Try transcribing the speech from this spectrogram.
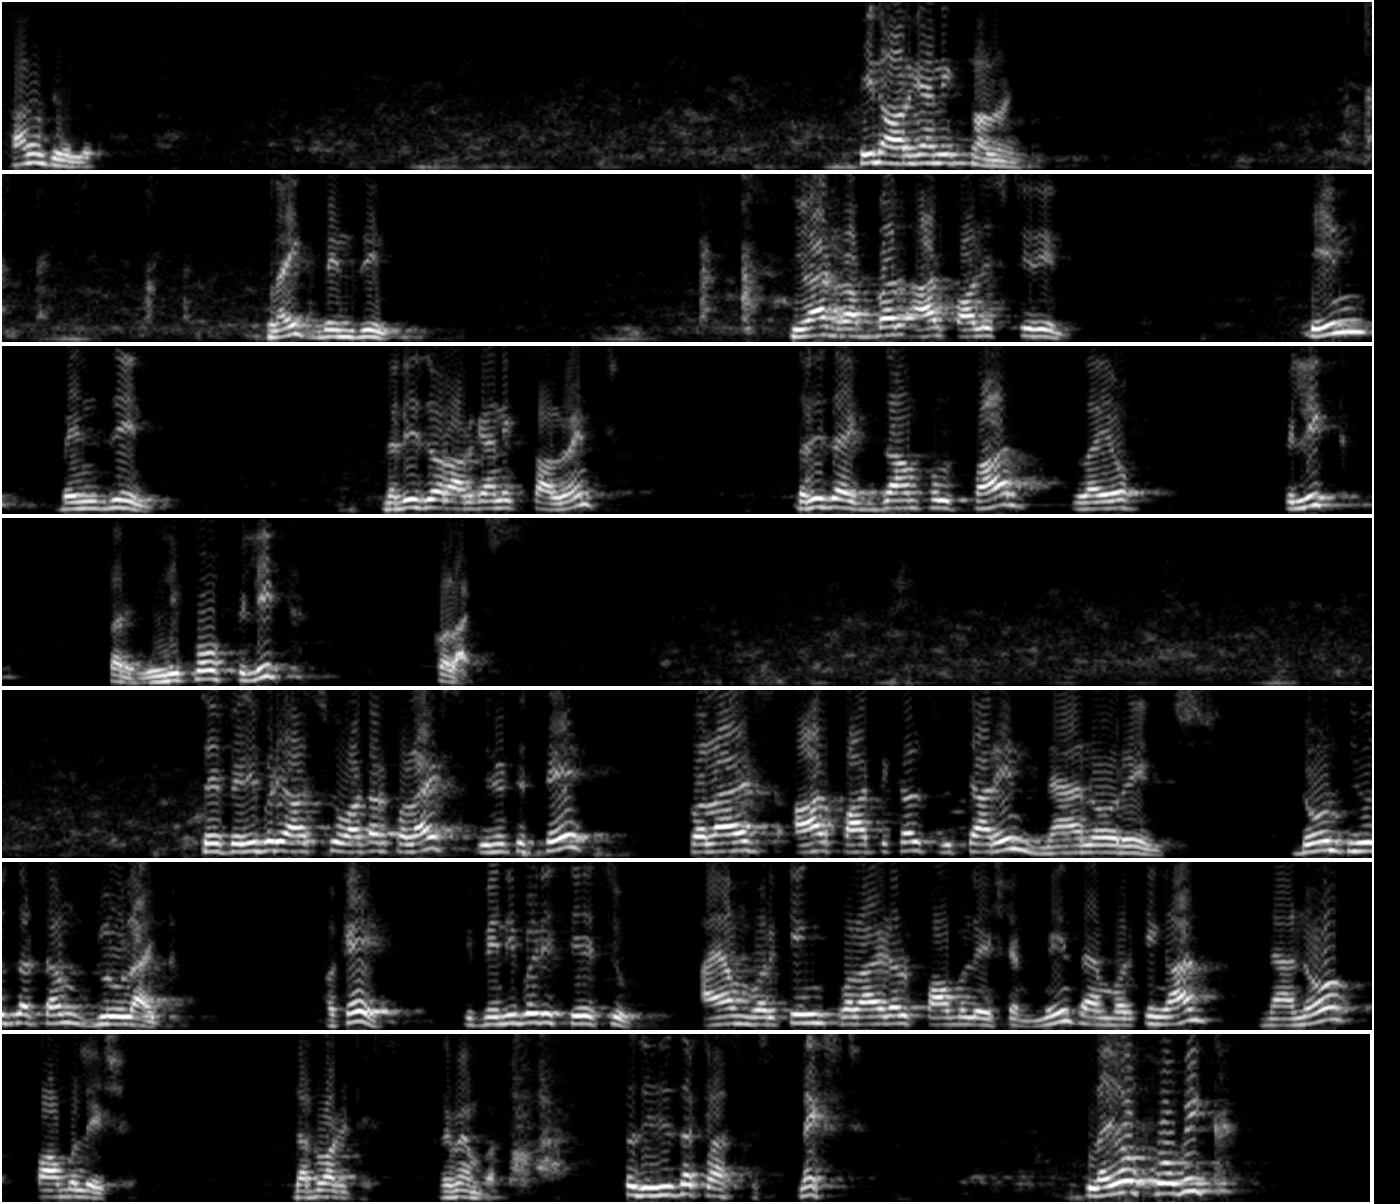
solvent will in organic solvent like benzene you add rubber or polystyrene in benzene. That is your organic solvent. That is the example for philic sorry lipophilic colloids. So if anybody asks you what are colloids you need to say colloids are particles which are in nano range. Don't use the term glue like okay? If anybody says you i am working colloidal formulation means i am working on nano formulation. That what it is. Remember. So this is the classification. Next. Lyophobic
